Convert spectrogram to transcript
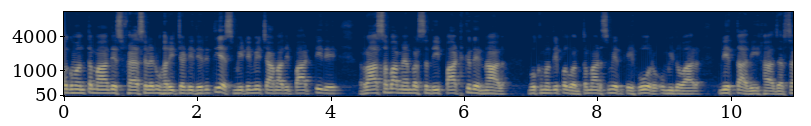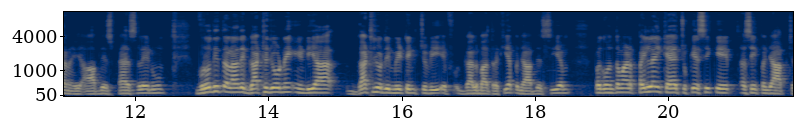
ਭਗਵੰਤ ਮਾਨ ਦੇ ਇਸ ਫੈਸਲੇ ਨੂੰ ਹਰੀ ਝੰਡੀ ਦੇ ਦਿੱਤੀ ਹੈ। ਇਸ ਮੀਟਿੰਗ ਵਿੱਚ ਆਮ ਆਦਮੀ ਪਾਰਟੀ ਦੇ ਰਾਜ ਸਭਾ ਮੈਂਬਰ ਸੰਦੀਪ ਪਾਠਕ ਦੇ ਨਾਲ ਮੁੱਖ ਮੰਤਰੀ ਭਗਵੰਤ ਮਾਨ ਸਮੇਤ ਕਈ ਹੋਰ ਉਮੀਦਵਾਰ ਨੇਤਾ ਵੀ ਹਾਜ਼ਰ ਸਨ। ਇਹ ਆਪ ਦੇ ਇਸ ਫੈਸਲੇ ਨੂੰ ਵਿਰੋਧੀ ਧਿਰਾਂ ਦੇ ਗੱਠਜੋੜ ਨੇ ਇੰਡੀਆ ਗੱਠਜੋੜ ਦੀ ਮੀਟਿੰਗ 'ਚ ਵੀ ਇਹ ਗੱਲਬਾਤ ਰੱਖੀ ਹੈ ਪੰਜਾਬ ਦੇ ਸੀਐਮ ਭਗਵੰਤ ਮਾਨ ਪਹਿਲਾਂ ਹੀ ਕਹਿ ਚੁੱਕੇ ਸੀ ਕਿ ਅਸੀਂ ਪੰਜਾਬ 'ਚ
